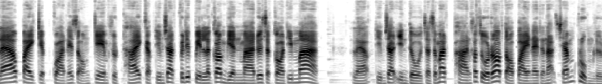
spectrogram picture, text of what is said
แล้วไปเก็บกวาดใน 2 เกมสุดท้ายกับทีมชาติฟิลิปปินส์และก็เมียนมาด้วยสกอร์ที่มาก แล้วทีมชาติอินโดจะสามารถผ่านเข้าสู่รอบต่อไปในฐานะแชมป์กลุ่มหรือ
